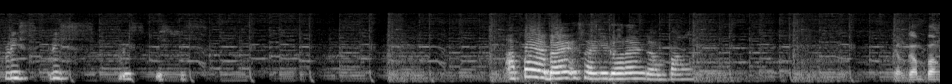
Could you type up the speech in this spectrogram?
please, please, please, please, please. Apa ya baik selain Eudora yang gampang? Yang gampang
